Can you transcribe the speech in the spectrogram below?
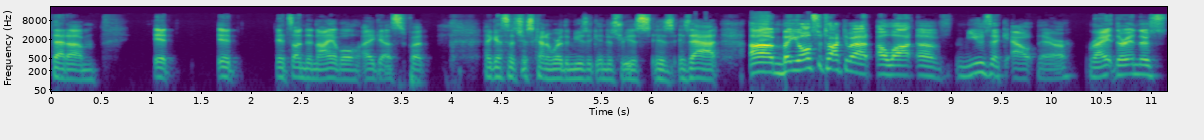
that um it it it's undeniable i guess but i guess that's just kind of where the music industry is is is at um but you also talked about a lot of music out there right there and there's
